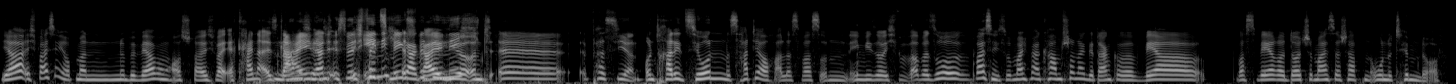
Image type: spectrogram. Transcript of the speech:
Ja, ich weiß nicht, ob man eine Bewerbung ausschreibt. Ich weiß, ja, keiner ist gar nicht. es wird ich eh finde es mega geil nicht, hier und äh, passieren. und Traditionen, das hat ja auch alles was und irgendwie so, ich, aber so, weiß nicht, so manchmal kam schon der Gedanke, wer, was wäre deutsche Meisterschaften ohne Timmendorf?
